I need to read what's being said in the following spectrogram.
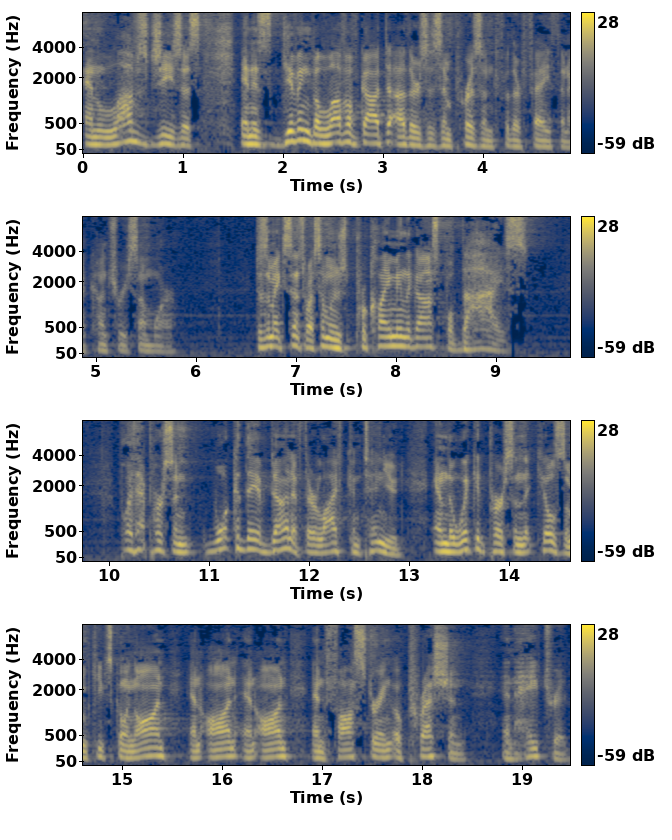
and loves Jesus and is giving the love of God to others is imprisoned for their faith in a country somewhere. It doesn't make sense why someone who's proclaiming the gospel dies boy, that person, what could they have done if their life continued? And the wicked person that kills them keeps going on and on and on and fostering oppression and hatred.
